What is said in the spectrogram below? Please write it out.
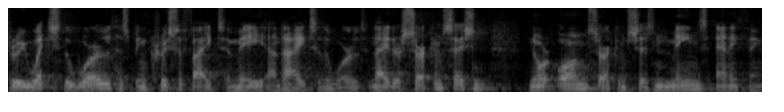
through which the world has been crucified to me and I to the world. Neither circumcision nor uncircumcision means anything.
